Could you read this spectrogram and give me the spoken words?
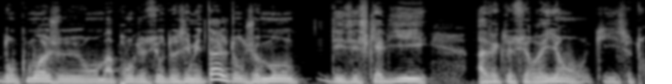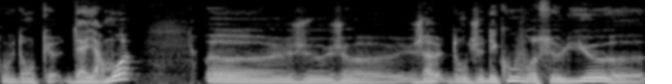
Donc moi, on m'apprend que je suis au deuxième étage, donc je monte des escaliers avec le surveillant qui se trouve donc derrière moi. Euh, je, donc je découvre ce lieu euh,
